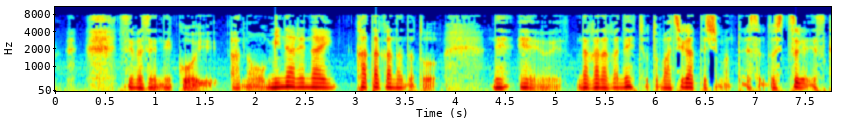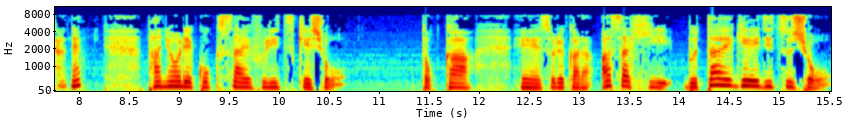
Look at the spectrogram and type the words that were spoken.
すいませんね、こういう、あの、見慣れないカタカナだと、ね、えー、なかなかね、ちょっと間違ってしまったりすると失礼ですからね。パニョレ国際振付賞とか、えー、それから朝日舞台芸術賞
